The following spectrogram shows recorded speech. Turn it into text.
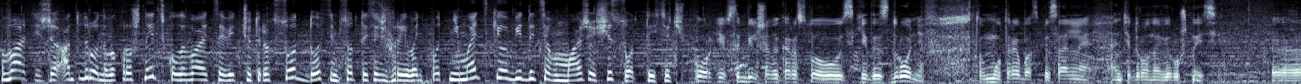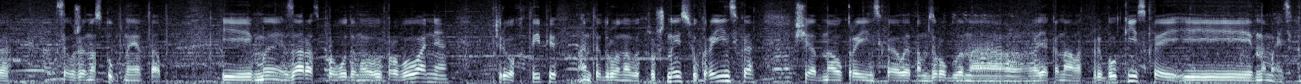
Вартість же антидронових рушниць коливається від 400 до 700 тисяч гривень. От німецький обійдеться в майже 600 тисяч. Орки все більше використовують скиди з дронів, тому треба спеціальні антидронові рушниці. Це вже наступний етап. І ми зараз проводимо випробування трьох типів антидронових рушниць. Українська, ще одна українська, але там зроблена як аналог прибалтійська і німецька.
